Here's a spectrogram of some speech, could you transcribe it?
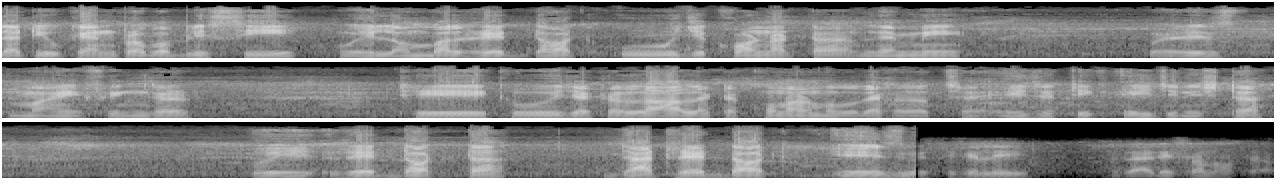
that you can probably see ওই লম্বা রেড ডট ওই যে কর্নারটা let me where is my finger ঠিক ওই যে একটা লাল একটা কোনার মতো দেখা যাচ্ছে, এই যে ঠিক এই জিনিসটা, ওই রেড ডটটা that red dot is basically Radisson hotel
